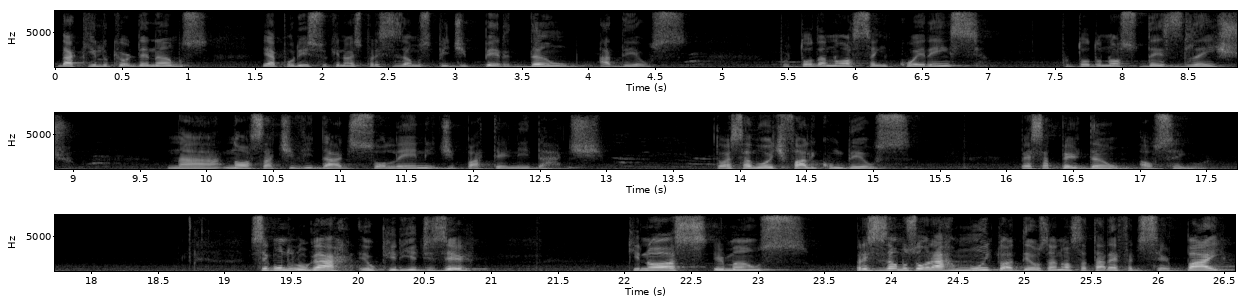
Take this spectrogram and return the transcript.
daquilo que ordenamos, e é por isso que nós precisamos pedir perdão a Deus por toda a nossa incoerência, por todo o nosso desleixo na nossa atividade solene de paternidade. Então, essa noite, fale com Deus, peça perdão ao Senhor. Segundo lugar, eu queria dizer que nós, irmãos, precisamos orar muito a Deus na nossa tarefa de ser pai,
